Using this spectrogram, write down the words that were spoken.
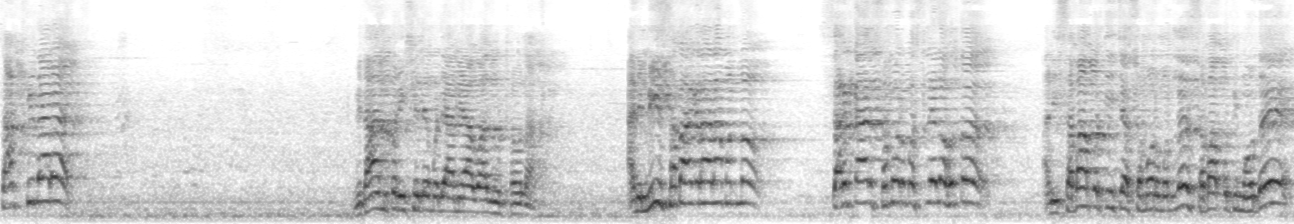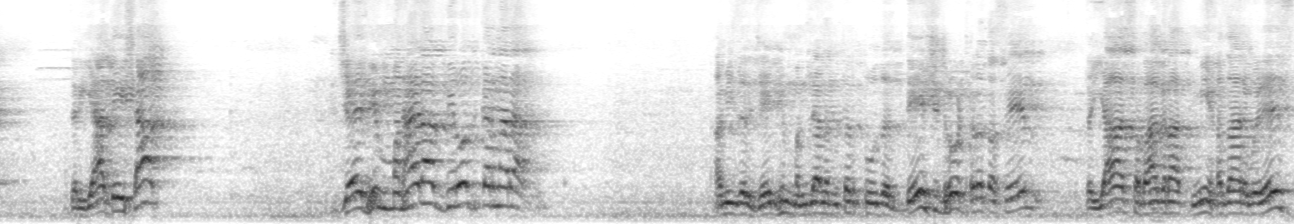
साक्षीदार आहेत. विधान परिषदेमध्ये आम्ही आवाज उठवला. आणि मी सभागृहाला म्हणलो सरकार समोर बसलेलं होतं. आणि सभापतीच्या समोर म्हणलं सभापती महोदय जर या देशात जय भीम म्हणायला विरोध करणारा आम्ही जर जय भीम म्हणल्यानंतर तो जर देशद्रोह ठरत असेल तर या सभागृहात मी हजार वेळेस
